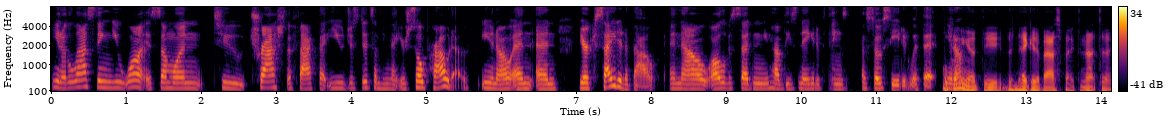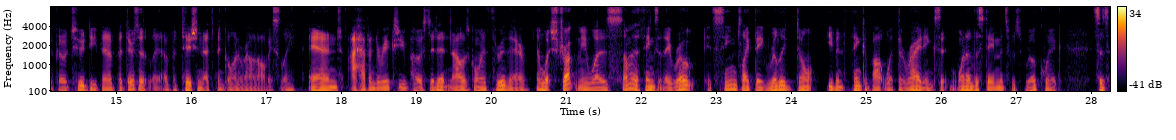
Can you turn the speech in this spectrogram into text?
you know the last thing you want is someone to trash the fact that you just did something that you're so proud of you know and and you're excited about. And now all of a sudden you have these negative things associated with it well you pointing know? at the the negative aspect and not to go too deep in it but there's a, a petition that's been going around obviously. And i happened to read you posted it and i was going through there. And what struck me was some of the things that they wrote it seems like they really don't even think about what they're writing. One of the statements was real quick. It says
